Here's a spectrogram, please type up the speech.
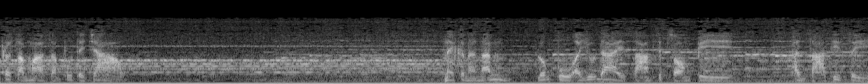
พระสัมมาสัมพุทธเจ้า ในขณะนั้นหลวงปู่อายุได้ 32 ปีพรรษาที่สี่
